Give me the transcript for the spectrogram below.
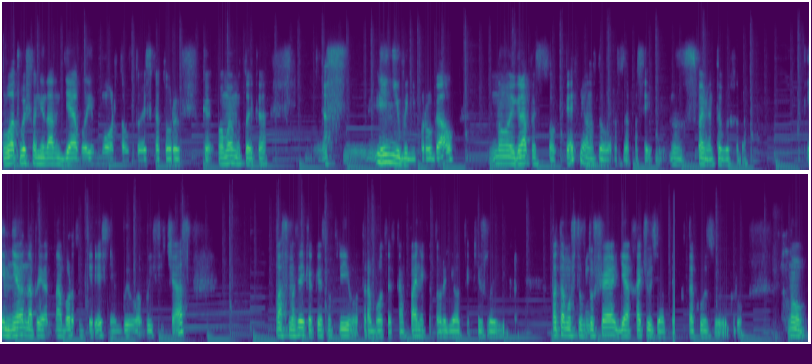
Вот вышла недавно Diablo Immortal, то есть который, по-моему, только лениво не поругал, но игра принесла 5 миллионов долларов за последний, ну, с момента выхода. И мне, например, наоборот, интереснее было бы сейчас посмотреть, как изнутри вот работает компания, которая делает такие злые игры. Потому что в душе я хочу сделать такую злую игру. Ну,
